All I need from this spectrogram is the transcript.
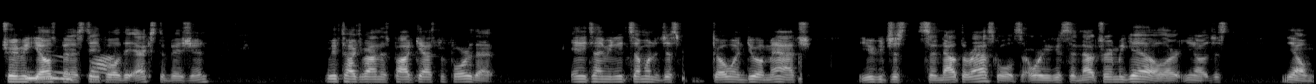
Trey Miguel's been a staple of the X division. We've talked about on this podcast before that anytime you need someone to just go and do a match, you could just send out the Rascals, or you could send out Trey Miguel, or you know, just you know,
